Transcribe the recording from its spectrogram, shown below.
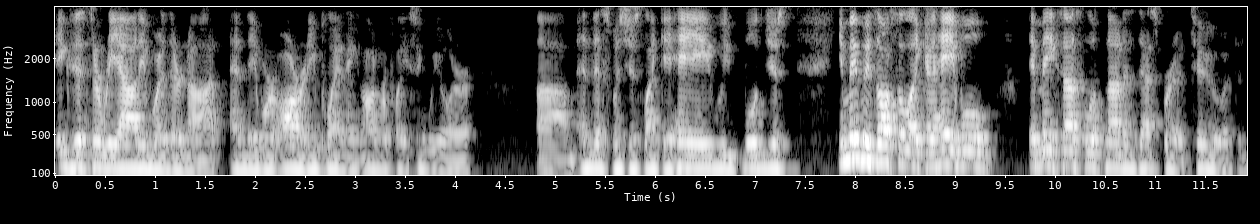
exist in a reality where they're not, and they were already planning on replacing Wheeler. Um, and this was just like a hey, we will just. You know, maybe it's also like a hey, well, it makes us look not as desperate too at the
